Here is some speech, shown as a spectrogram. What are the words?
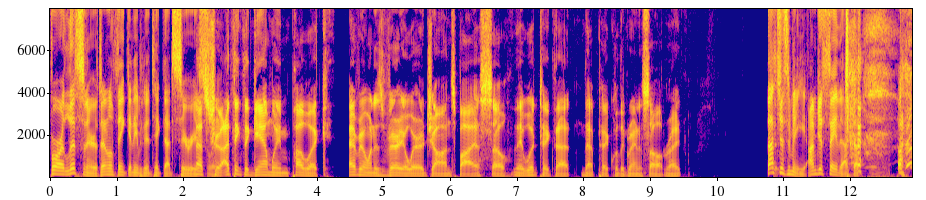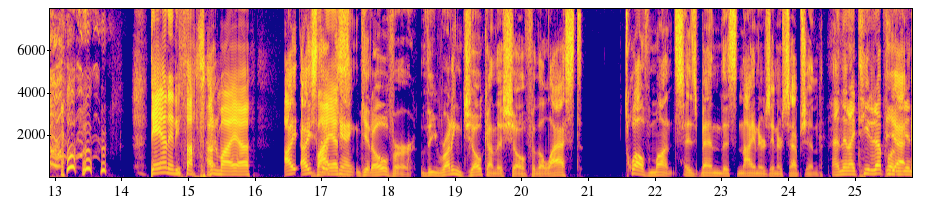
for our listeners, I don't think anybody's going to take that seriously. That's true. I think the gambling public, everyone is very aware of John's bias, so they would take that that pick with a grain of salt, right? That's just me. I'm just saying that. That- Dan, any thoughts on my? Uh, I, I still Bias. can't get over the running joke on this show for the last 12 months has been this Niners interception. And then I teed it up for yeah, him. and, He didn't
